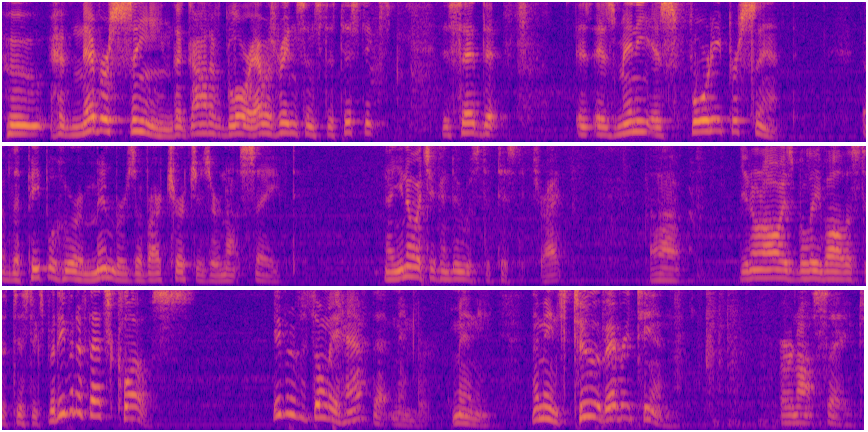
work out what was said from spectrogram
who have never seen the God of glory. I was reading some statistics. It said that as many as 40% of the people who are members of our churches are not saved. Now, you know what you can do with statistics, right? Uh, you don't always believe all the statistics, but even if that's close, even if it's only half that member, many, that means two of every ten are not saved.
